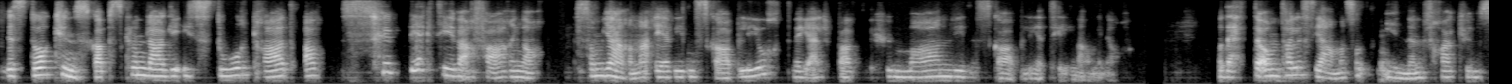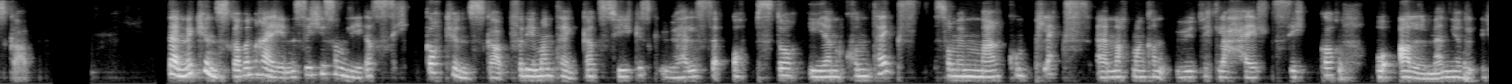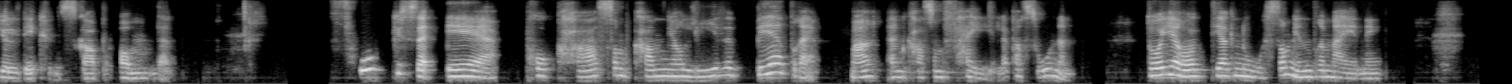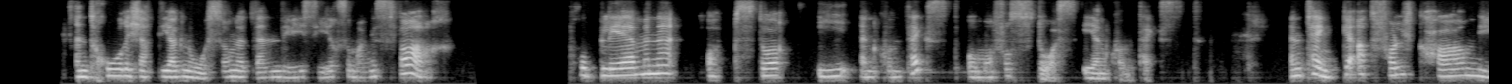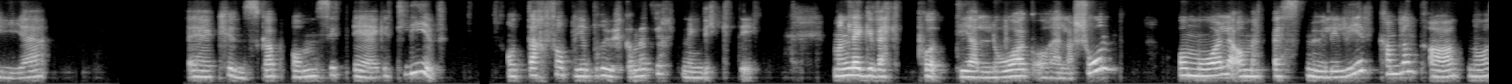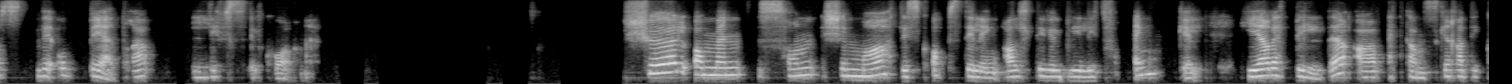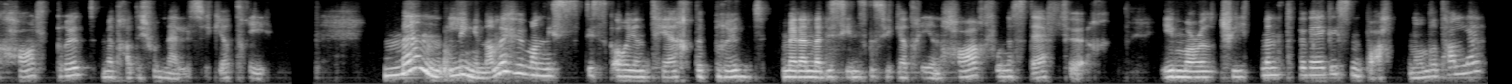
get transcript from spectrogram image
består kunnskapsgrunnlaget i stor grad av subjektive erfaringer som gjerne er vitenskapeliggjort ved hjelp av humanvitenskapelige tilnærminger. Og dette omtales gjerne som innenfra kunnskap. Denne kunnskapen regnes ikke som like sikker kunnskap, fordi man tenker at psykisk uhelse oppstår i en kontekst som er mer kompleks enn at man kan utvikle helt sikker og allmenngyldig kunnskap om den. Fokuset er på hva som kan gjøre livet bedre, mer enn hva som feiler personen. Da gir òg diagnoser mindre mening. En tror ikke at diagnoser nødvendigvis gir så mange svar. Problemene oppstår i en kontekst og må forstås i en kontekst. En tenker at folk har mye eh, kunnskap om sitt eget liv, og derfor blir brukermedvirkning viktig. Man legger vekt på dialog og relasjon, og målet om et best mulig liv kan bl.a. nås ved å bedre livsvilkårene. Selv om en sånn skjematisk oppstilling alltid vil bli litt for enkel, gir det et bilde av et ganske radikalt brudd med tradisjonell psykiatri. Men lignende humanistisk orienterte brudd med den medisinske psykiatrien har funnet sted før. I moral treatment-bevegelsen på 1800-tallet,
